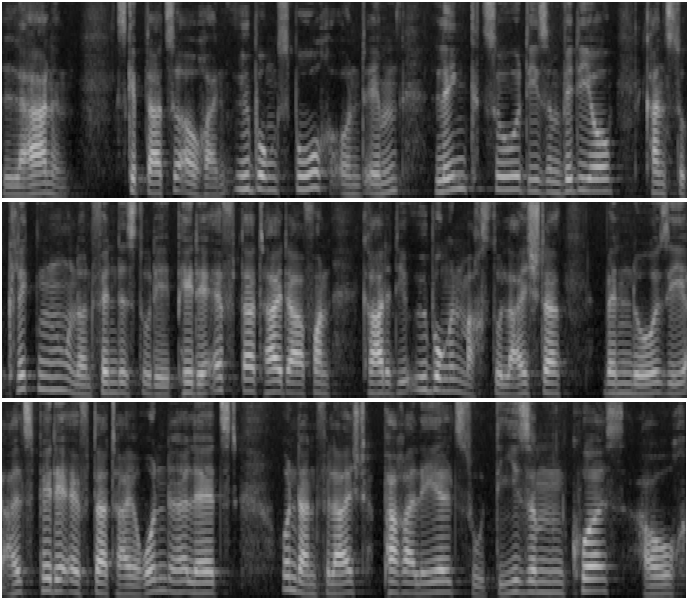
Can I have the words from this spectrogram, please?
lernen. Es gibt dazu auch ein Übungsbuch und im Link zu diesem Video kannst du klicken und dann findest du die PDF-Datei davon. Gerade die Übungen machst du leichter, wenn du sie als PDF-Datei runterlädst und dann vielleicht parallel zu diesem Kurs auch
